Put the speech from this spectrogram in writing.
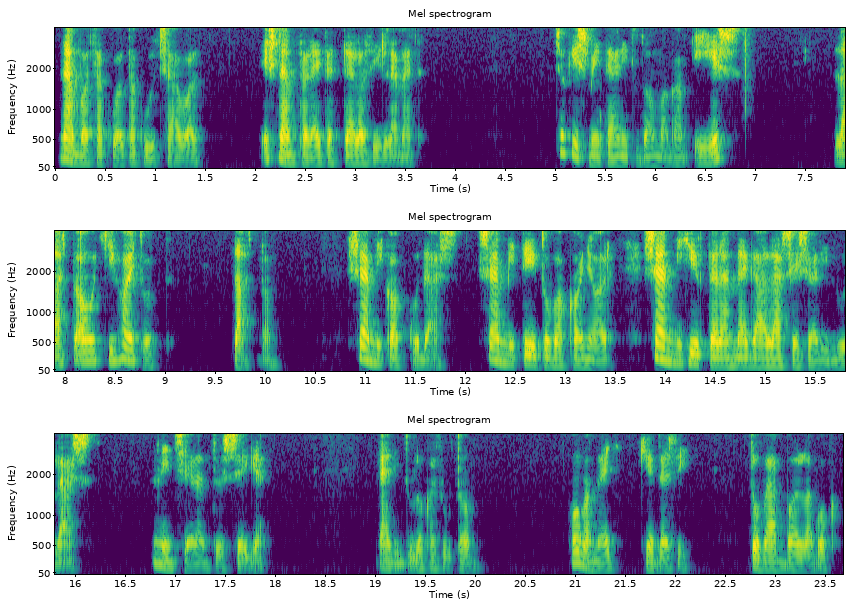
Nem vacakolt a kulcsával, és nem felejtette el az illemet. Csak ismételni tudom magam, és... Látta, ahogy kihajtott? Láttam. Semmi kapkodás, semmi tétova kanyar, semmi hirtelen megállás és elindulás. Nincs jelentősége. Elindulok az úton. Hova megy? kérdezi. Tovább ballagok.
